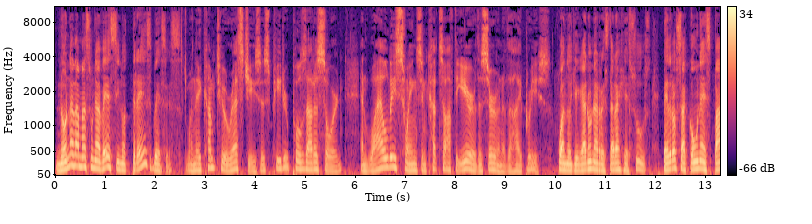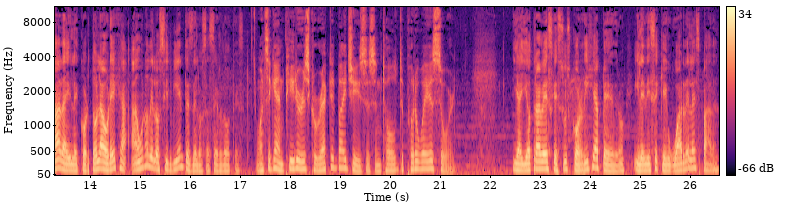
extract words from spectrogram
no nada más una vez, sino tres veces. When they come to arrest Jesus, Peter pulls out a sword and wildly swings and cuts off the ear of the servant of the high priest. Cuando llegaron a arrestar a Jesús, Pedro sacó una espada y le cortó la oreja a uno de los sirvientes de los sacerdotes. Once again, Peter is corrected by Jesus and told to put away his sword. Y ahí otra vez Jesús corrige a Pedro y le dice que guarde la espada.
